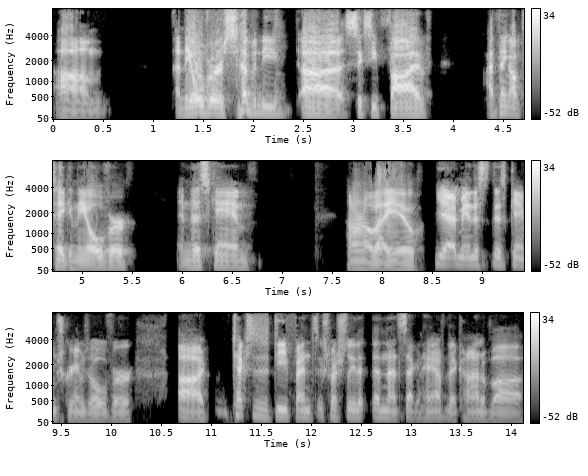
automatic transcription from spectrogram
Um, and the over 70, uh, 65. I think I'm taking the over in this game. I don't know about you. Yeah, I mean this this game screams over. Uh, Texas's defense, especially in that second half, they kind of uh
